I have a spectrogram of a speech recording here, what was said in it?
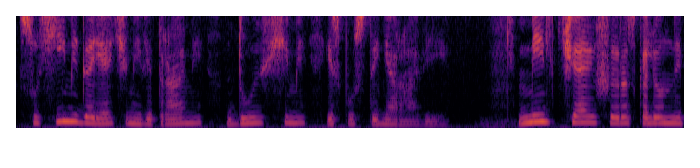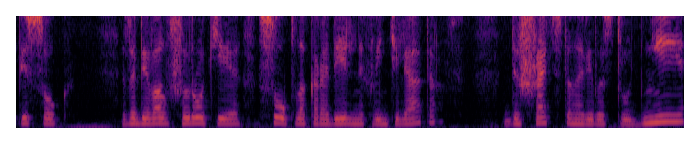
сухими горячими ветрами, дующими из пустыни Аравии. Мельчайший раскаленный песок забивал широкие сопла корабельных вентиляторов, дышать становилось труднее,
